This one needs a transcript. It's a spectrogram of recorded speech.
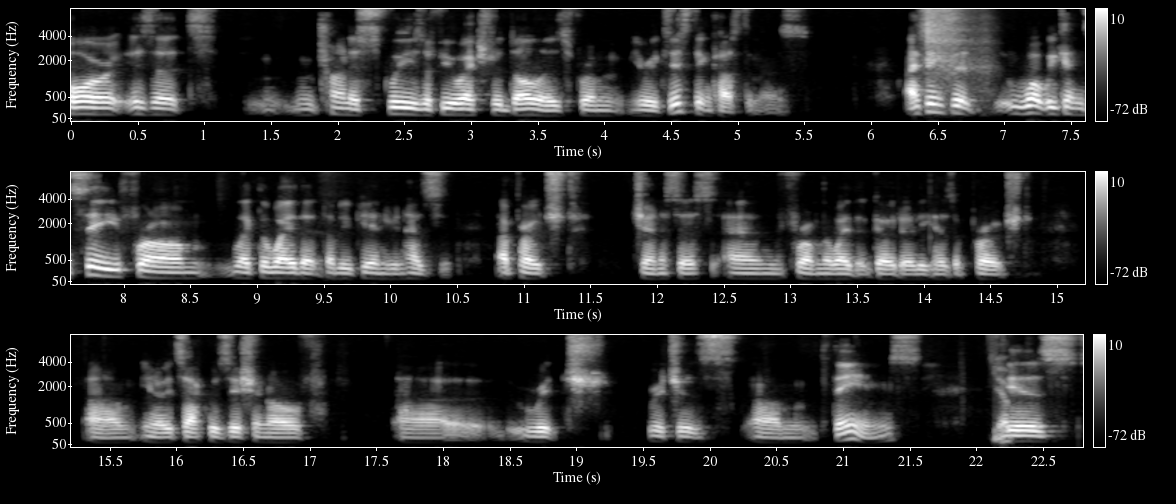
or is it trying to squeeze a few extra dollars from your existing customers? I think that what we can see from like the way that WP Engine has approached Genesis and from the way that GoDaddy has approached, um, you know, its acquisition of uh, rich Rich's um, themes yep. is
